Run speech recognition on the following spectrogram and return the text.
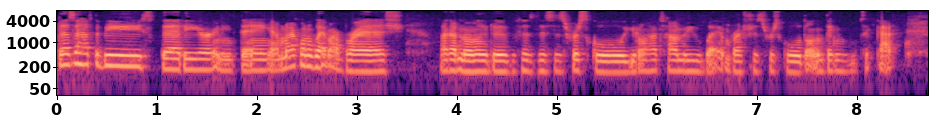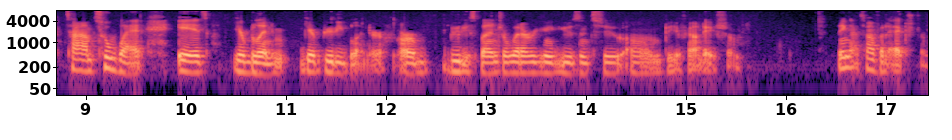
doesn't have to be steady or anything. I'm not going to wet my brush like I normally do because this is for school. You don't have time to be wetting brushes for school. The only thing you got time to wet is your blending, your beauty blender or beauty sponge or whatever you're using to um, do your foundation. Ain't got time for the extra.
